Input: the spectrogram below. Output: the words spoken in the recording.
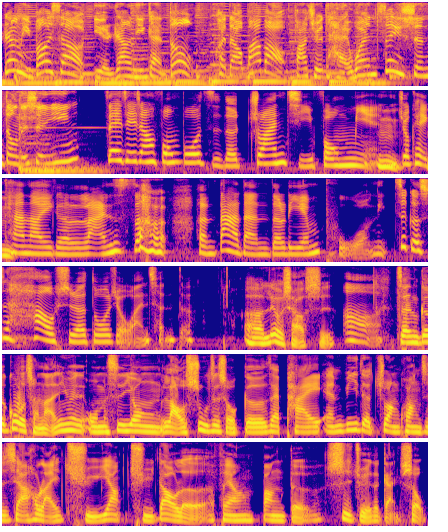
让你爆笑也让你感动，快到八宝发掘台湾最生动的声音。在这张风波子的专辑封面，嗯、你就可以看到一个蓝色很大胆的脸谱哦。你这个是耗时了多久完成的？呃，六小时。嗯，整个过程啦，因为我们是用《老树》这首歌在拍 MV 的状况之下，后来取样取到了非常棒的视觉的感受，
